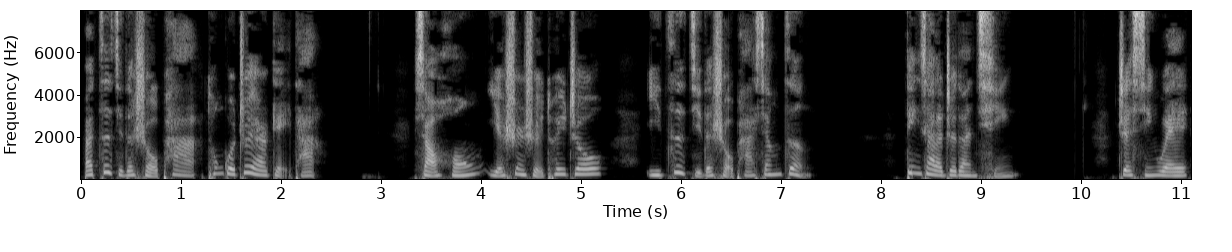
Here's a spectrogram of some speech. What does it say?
把自己的手帕通过坠儿给他，小红也顺水推舟，以自己的手帕相赠，定下了这段情。这行为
